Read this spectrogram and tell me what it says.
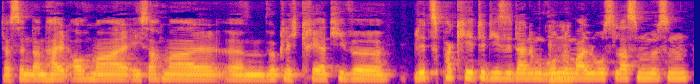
Das sind dann halt auch mal, ich sag mal, ähm, wirklich kreative Blitzpakete, die sie dann im Grunde mhm. mal loslassen müssen.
